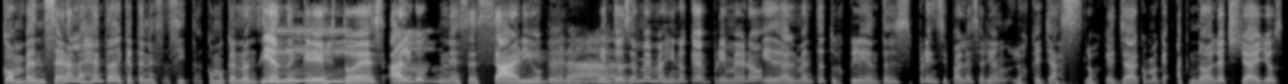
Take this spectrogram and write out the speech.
convencer a la gente de que te necesita, como que no entienden que esto es algo necesario. Y entonces literal. me imagino que primero, idealmente tus clientes principales serían los que ya, los que ya como que acknowledge, ya ellos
